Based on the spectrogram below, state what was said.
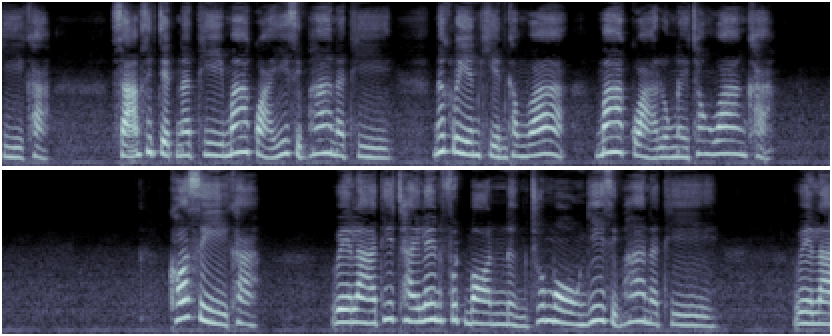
ทีค่ะ 37 นาทีมากกว่า 25 นาที นักเรียนเขียนคำว่า มากกว่าลงในช่องว่างค่ะ ข้อ 4 ค่ะ เวลาที่ใช้เล่นฟุตบอล 1 ชั่วโมง 25 นาที เวลา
